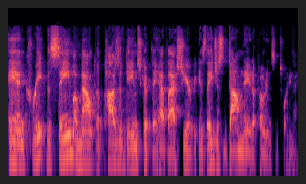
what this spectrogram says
and create the same amount of positive game script they had last year because they just dominated opponents in 2019?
